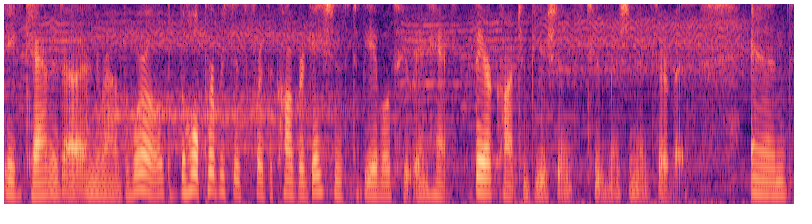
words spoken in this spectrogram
in Canada and around the world. The whole purpose is for the congregations to be able to enhance their contributions to mission and service. And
